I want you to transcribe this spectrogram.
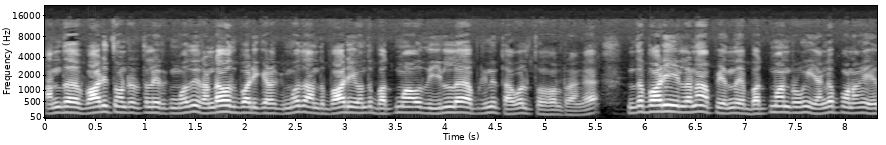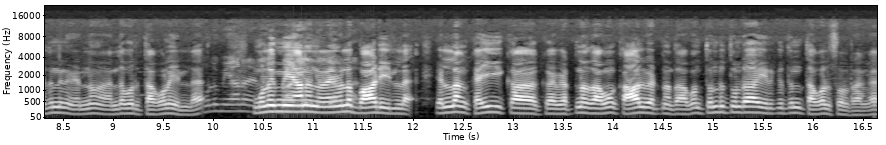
அந்த பாடி தோன்ற இடத்துல இருக்கும்போது ரெண்டாவது பாடி கிடைக்கும் போது அந்த பாடி வந்து பத்மாவது இல்லை அப்படின்னு தகவல் சொல்கிறாங்க இந்த பாடி இல்லைன்னா அப்போ எந்த பத்மான்றவங்க எங்கே போனாங்க எதுன்னு இன்னும் எந்த ஒரு தகவலும் இல்லை. முழுமையான நினைவில் பாடி இல்லை. எல்லாம் கை கா க- வெட்டினதாகவும் கால் வெட்டினதாகவும் துண்டு துண்டாக இருக்குதுன்னு தகவல் சொல்கிறாங்க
